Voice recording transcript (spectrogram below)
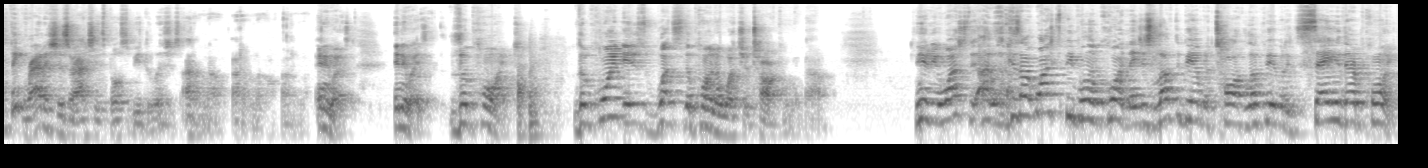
I think radishes are actually supposed to be delicious. I don't know. I don't know. I don't know. Anyways, anyways, the point. The point is, what's the point of what you're talking about? You know, you watch the because I, I watch people in court and they just love to be able to talk, love to be able to say their point.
